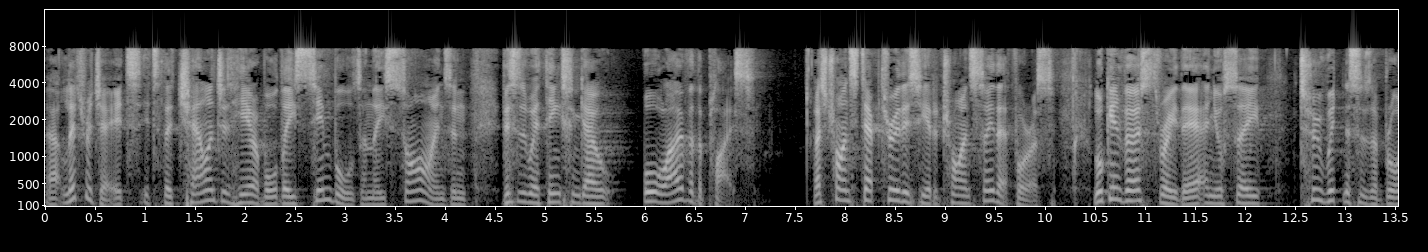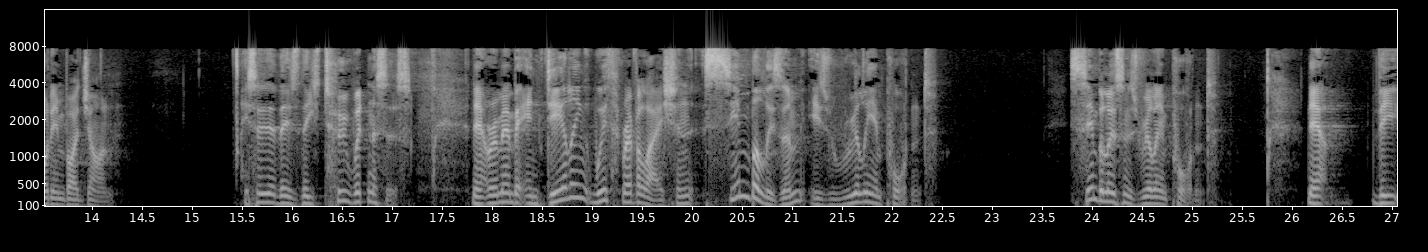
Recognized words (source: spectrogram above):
uh, literature. It's, it's the challenges here of all these symbols and these signs, and this is where things can go all over the place. Let's try and step through this here to try and see that for us. Look in verse 3 there, and you'll see two witnesses are brought in by John. He says there's these two witnesses. Now, remember, in dealing with Revelation, symbolism is really important. Symbolism is really important. Now, the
